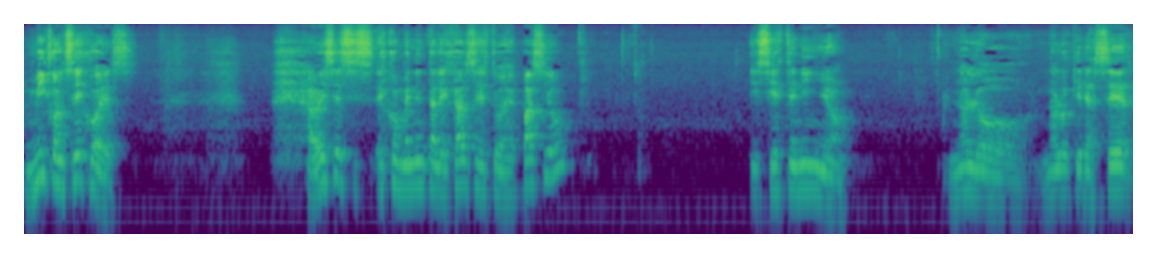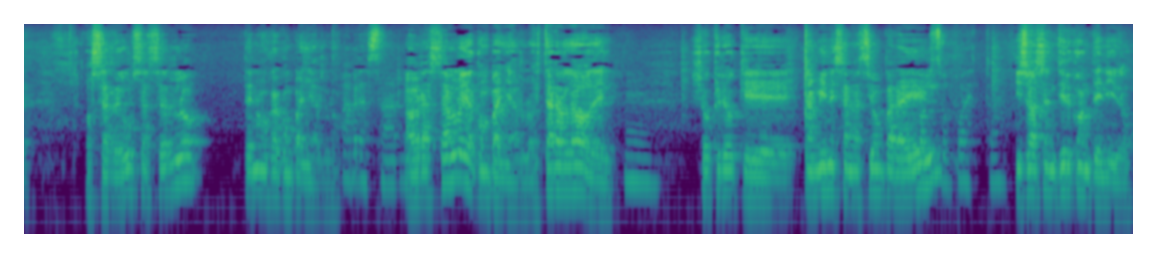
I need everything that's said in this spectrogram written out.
mi consejo es, a veces es conveniente alejarse de estos espacios y si este niño no lo, no lo quiere hacer, o se rehúsa a hacerlo, tenemos que acompañarlo. Abrazarlo. Abrazarlo y acompañarlo, estar al lado de él. Mm. Yo creo que también esa nación para él Por supuesto. y se va a sentir contenido.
